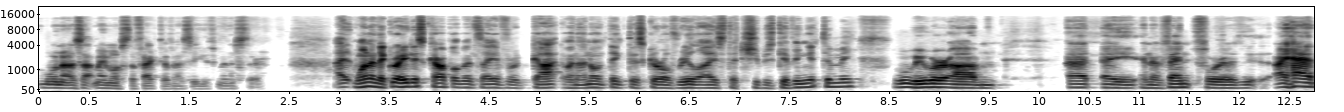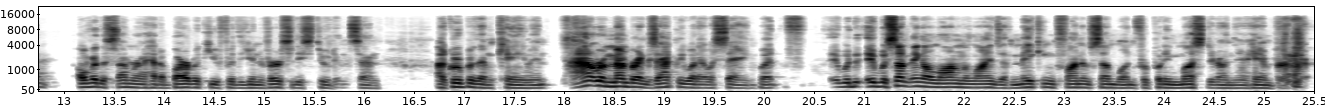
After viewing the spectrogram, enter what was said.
when I was at my most effective as a youth minister. I, one of the greatest compliments I ever got, and I don't think this girl realized that she was giving it to me. We were um, at a an event for the, I had over the summer I had a barbecue for the university students and a group of them came and I don't remember exactly what I was saying, but it would it was something along the lines of making fun of someone for putting mustard on their hamburger,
